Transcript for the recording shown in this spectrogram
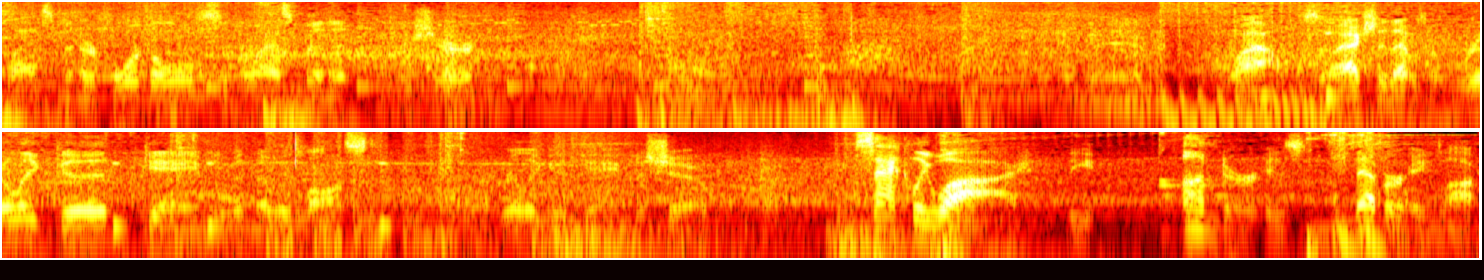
the last minute, or four goals in the last minute, for sure. And then, wow. So actually, that was a really good game, even though we lost. Really good game to show exactly why the under is never a lock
